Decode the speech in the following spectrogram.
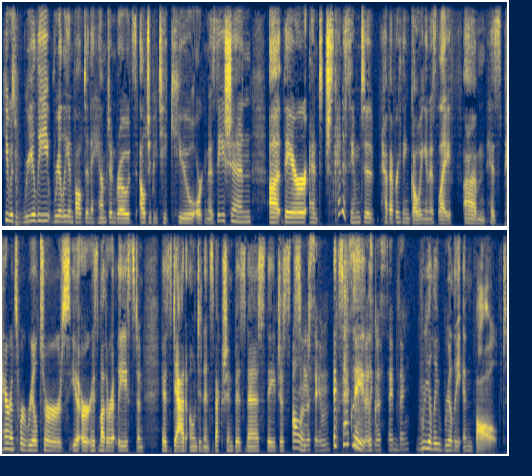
he was really, really involved in the Hampton Roads LGBTQ organization uh, there, and just kind of seemed to have everything going in his life. Um, his parents were realtors, or his mother at least, and his dad owned an inspection business. They just all in the same exactly same business like, type thing. Really, really involved.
